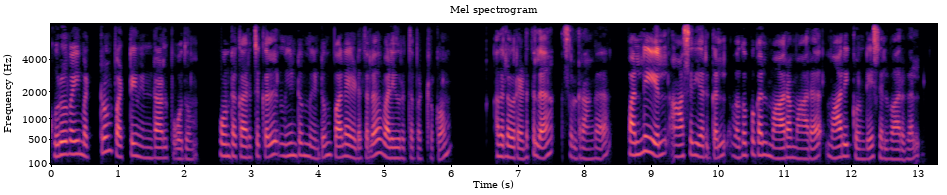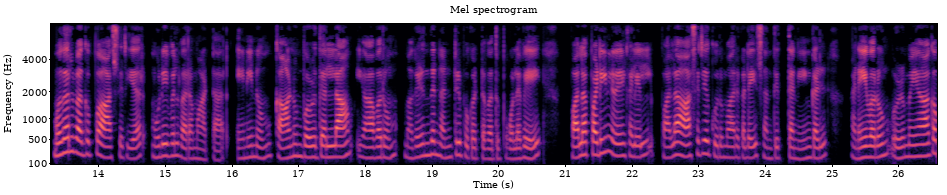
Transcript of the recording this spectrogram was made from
குருவை மட்டும் பற்றி நின்றால் போதும் போன்ற கருத்துக்கள் மீண்டும் மீண்டும் பல இடத்துல வலியுறுத்தப்பட்டிருக்கும். அதில் ஒரு இடத்துல சொல்கிறாங்க பள்ளியில் ஆசிரியர்கள் வகுப்புகள் மாற மாற மாறிக்கொண்டே செல்வார்கள். முதல் வகுப்பு ஆசிரியர் முடிவில் வரமாட்டார். எனினும் காணும் பொழுதெல்லாம் யாவரும் மகிழ்ந்து நன்றி புகட்டுவது போலவே பல படிநிலைகளில் பல ஆசிரியர் குருமார்களை சந்தித்த நீங்கள் அனைவரும் முழுமையாக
